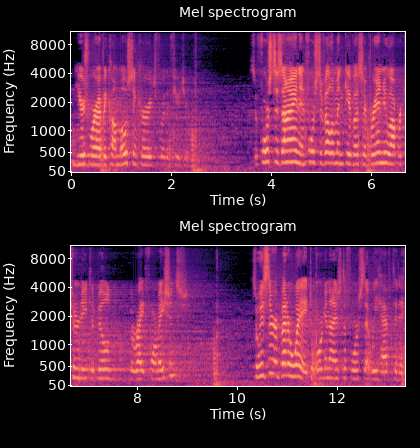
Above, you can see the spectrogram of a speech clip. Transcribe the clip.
And here's where I become most encouraged for the future. So, force design and force development give us a brand new opportunity to build the right formations. So, is there a better way to organize the force that we have today?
